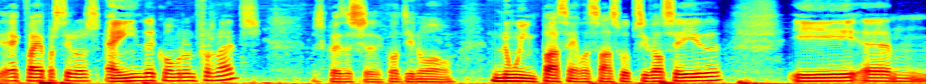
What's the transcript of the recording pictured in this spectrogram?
é que vai aparecer hoje, ainda com Bruno Fernandes. As coisas eh, continuam num impasse em relação à sua possível saída. E um, ehm,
